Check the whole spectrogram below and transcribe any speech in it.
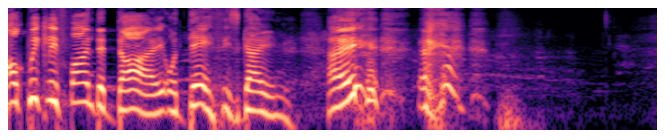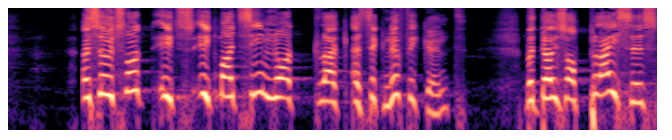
I'll quickly find that die or death is gain. Hey? Eh? and so it's not, it's, it might seem not like a significant, but those are places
